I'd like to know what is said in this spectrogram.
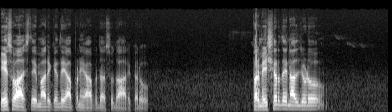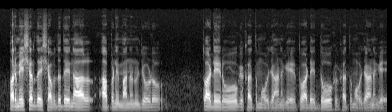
ਇਸ ਵਾਸਤੇ ਮਾਰੇ ਕਹਿੰਦੇ, ਆਪਣੇ ਆਪ ਦਾ ਸੁਧਾਰ ਕਰੋ। ਪਰਮੇਸ਼ਰ ਦੇ ਨਾਲ ਜੁੜੋ। ਪਰਮੇਸ਼ਰ ਦੇ ਸ਼ਬਦ ਦੇ ਨਾਲ ਆਪਣੇ ਮਨ ਨੂੰ ਜੋੜੋ। ਤੁਹਾਡੇ ਰੋਗ ਖਤਮ ਹੋ ਜਾਣਗੇ, ਤੁਹਾਡੇ ਦੁੱਖ ਖਤਮ ਹੋ ਜਾਣਗੇ।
